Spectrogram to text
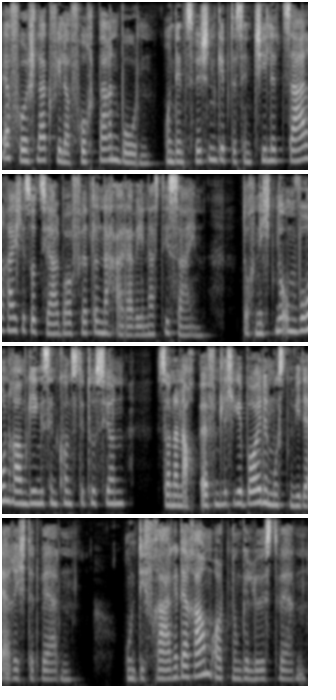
Der Vorschlag fiel auf fruchtbaren Boden und inzwischen gibt es in Chile zahlreiche Sozialbauviertel nach Aravenas Design. Doch nicht nur um Wohnraum ging es in Constitución, sondern auch öffentliche Gebäude mussten wieder errichtet werden. Und die Frage der Raumordnung gelöst werden.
